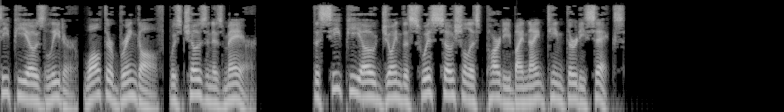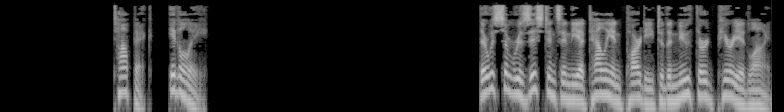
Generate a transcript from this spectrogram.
CPO's leader, Walther Bringolf, was chosen as mayor. The CPO joined the Swiss Socialist Party by 1936. Italy There was some resistance in the Italian party to the new third period line.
